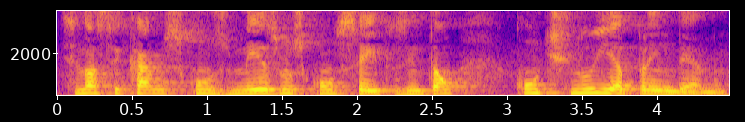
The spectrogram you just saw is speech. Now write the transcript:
Se nós ficarmos com os mesmos conceitos, então continue aprendendo.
